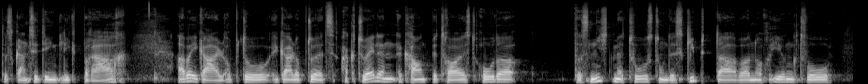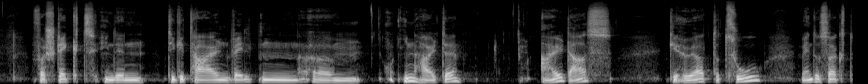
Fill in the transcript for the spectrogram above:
das ganze Ding liegt brach. Aber egal, ob du, egal ob du jetzt aktuell einen Account betreust oder das nicht mehr tust und es gibt da aber noch irgendwo versteckt in den digitalen Welten ähm, Inhalte. All das gehört dazu, wenn du sagst,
